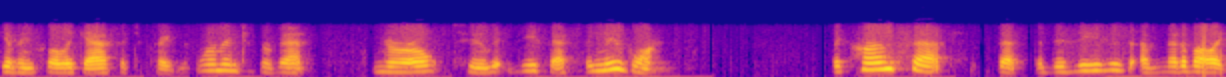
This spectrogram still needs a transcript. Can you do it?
giving folic acid to pregnant women to prevent neural tube defects in newborns. The concept that the diseases of metabolic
